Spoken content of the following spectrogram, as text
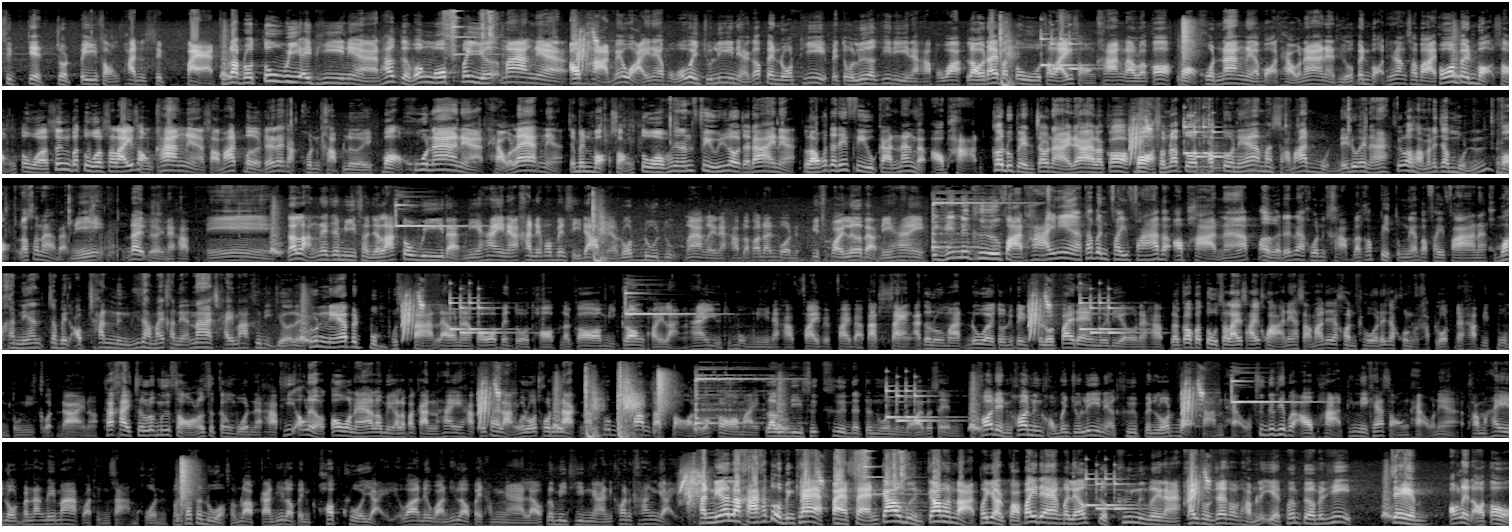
2017 จดปี 2018สำหรับรถตู้ VIP เนี่ย ถ้าเกิดว่างบไม่เยอะมากเนี่ย เอาผ่านไม่ไหวเนี่ย ผมว่าเวนจูรี่เนี่ย ก็เป็นรถที่เป็นตัวเลือกที่ดีนะครับ เพราะว่าเราได้ประตูสไลด์สองข้างแล้ว แล้วก็เบาะคนนั่งเนี่ย เบาะแถวหน้าเนี่ย ถือว่าเป็นเบาะที่นั่งสบาย เพราะว่าเป็นเบาะสองตัว ซึ่งประตูสไลด์สองข้างเนี่ยสามารถเปิดได้จากคนขับเลย เบาะคู่หน้าเนี่ยแถวแรกเนี่ยจะเป็นเบาะสองตัวเพราะฉะนั้น feel ที่เราจะได้เนี่ยเราก็จะได้ feel การนั่งแบบเอาผานก็ดูเป็นเจ้านายได้ แล้วก็เบาะสำหรับตัวtop ตัวนี้มันสามารถหมุนได้ด้วยนะ ซึ่งเราสามารถที่จะหมุนเบาะลักษณะแบบนี้ได้เลยนะครับนี่ด้านหลังเนี่ยจะมีสัญลักษณ์ตัว V แบบนี้ให้นะคันนี้เพราะเป็นสีดำเนี่ยรถดูดุมากเลยนะครับแล้วก็ด้านบนมีสปอยเลอร์แบบนี้ให้ อีกนิดนึงคือฝาท้ายเนี่ยถ้าเป็นไฟฟ้าแบบเอาผานนะ เปิดได้แต่คนขับ แล้วก็ปิดตรงเนี้ยแบบไฟฟ้านะผมว่าคันนี้จะเป็น option หนึ่งที่ทำให้คันนี้น่าใช้มากขึ้นอีกเยอะเลย รุ่นนี้เป็นปุ่ม push start แล้วนะ เพราะว่าเป็นตัว top แล้วก็มีกล้องถอยหลังให้อยู่ที่มุมนี้นะครับ ไฟเป็นไฟแบบตัดแสงอัตโนมัติด้วย ตัวนี้เป็นรถป้ายแดงมือเดียวนะครับ แล้วก็ประตูสไลด์ซ้ายขวาเนี่ยสามารถที่จะ control ได้จากคนขับรถนะครับ มีปุ่มตรงนี้กดได้เนาะ ถ้าใครซื้อรถมือสองแล้วรู้สึกกังวลนะครับ ที่ Outlet Auto นะเรามีการรับประกันให้หากรู้ภายหลังว่ารถชนหนักน้ำท่วมคว่ำตัดต่อหรือว่ากรอไมล์เรายินดีซื้อคืนเต็มจำนวน 100%ข้อเด่นข้อหนึ่งของเวนจูรี่เนี่ยคือเป็นรถเบาะ3แถว ซึ่งเทียบกับ Alphard ที่มีแค่ 2 แถวเนี่ยทำให้รถมันนั่งได้มากกว่าถึง 3คน มันก็สะดวกสำหรับการที่เราเป็นครอบครัวใหญ่ หรือว่าในวันที่เราไปทำงานแล้ว เรามีทีมงานที่ค่อนข้างใหญ่ คันนี้ราคาค่าตัวเป็นแค่ 899,000 บาท ประหยัดกว่าป้ายแดงไปแล้วเกือบครึ่งหนึ่งเลยนะ ใครสนใจสอบถามรายละเอียดเพิ่มเติมไปที่ James Outlet Auto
